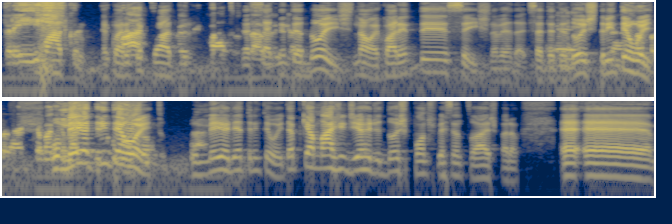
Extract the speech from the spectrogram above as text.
43. 4. É 44. 44 é tá, 72? Obrigado. Não, é 46, na verdade. 72, é, 38. Tá, o meio é 38. Tá. O meio ali é 38. É porque a margem de erro é de dois pontos percentuais, para. É, é...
